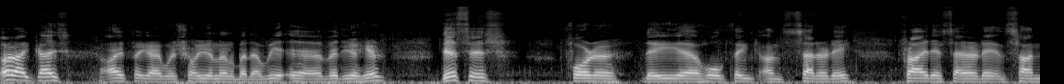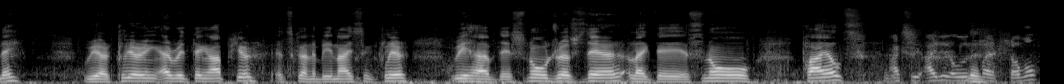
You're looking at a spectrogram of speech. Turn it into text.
all right guys. I figure i will show you a little bit of uh, video here. This is for the, the uh, whole thing on saturday friday saturday and sunday. We are clearing everything up here. It's going to be nice and clear. We have the snow drifts there like the snow piles. Actually i did all this by a shovel.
